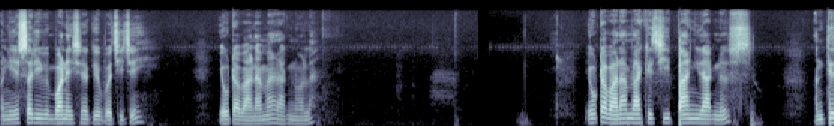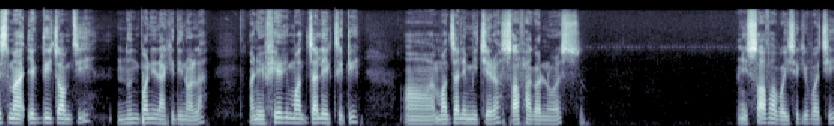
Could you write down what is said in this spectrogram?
अनि यसरी बनाइसकेपछि चाहिँ एउटा भाँडामा राख्नु होला। एउटा भाँडामा राखेपछि पानी राख्नुहोस्। अनि त्यसमा एक दुई चम्ची नुन पनि राखिदिनु होला। अनि फेरि मजाले एकचोटि मजाले मिचेर सफा गर्नुहोस्। अनि सफा भइसकेपछि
